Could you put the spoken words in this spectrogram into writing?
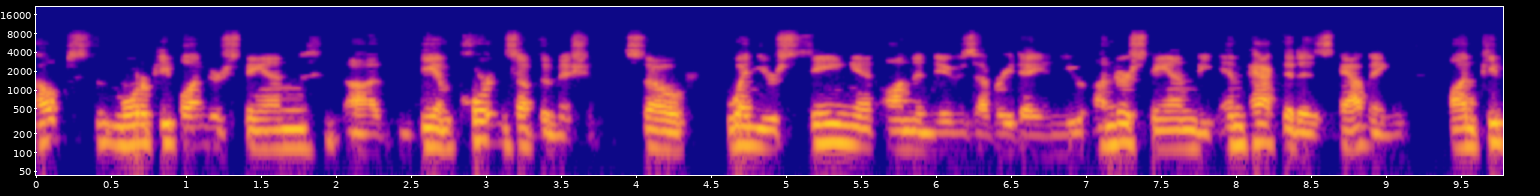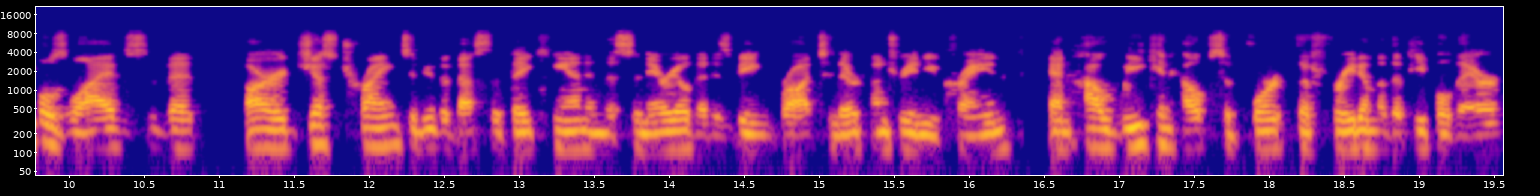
helps more people understand uh, the importance of the mission. So when you're seeing it on the news every day and you understand the impact it is having on people's lives that are just trying to do the best that they can in the scenario that is being brought to their country in Ukraine and how we can help support the freedom of the people there.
